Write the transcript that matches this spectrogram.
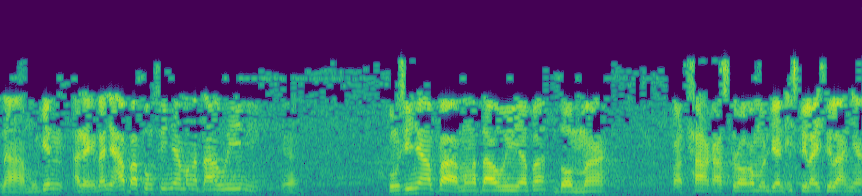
Nah, mungkin ada yang tanya apa fungsinya mengetahui ini? Ya. Fungsinya apa? Mengetahui apa? Doma, fathah, kasro, kemudian istilah-istilahnya.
